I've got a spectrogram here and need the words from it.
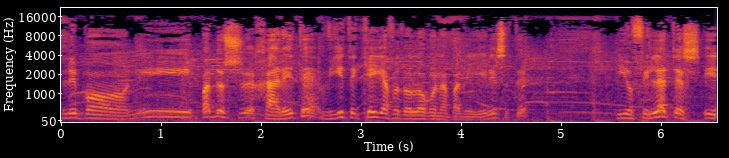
Λοιπόν η... πάντως χαρείτε βγείτε και για αυτό το λόγο να πανηγυρίσετε. Οι οφειλέτες οι...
